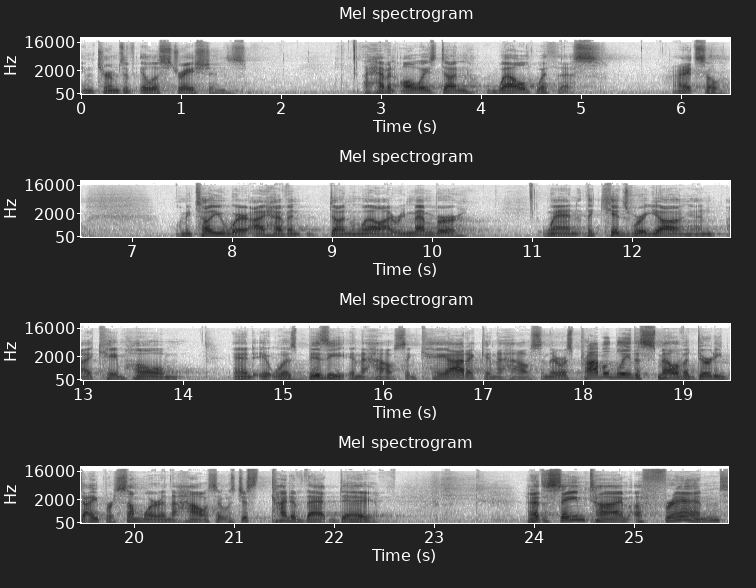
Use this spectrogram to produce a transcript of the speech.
in terms of illustrations. I haven't always done well with this. All right, so let me tell you where I haven't done well. I remember when the kids were young and I came home and it was busy in the house and chaotic in the house, and there was probably the smell of a dirty diaper somewhere in the house. It was just kind of that day. And at the same time, a friend,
